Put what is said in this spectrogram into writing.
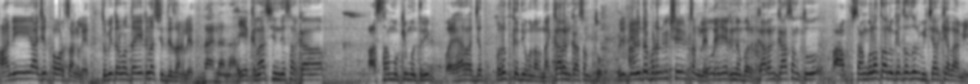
आणि अजित पवार चांगले आहेत. तुम्ही तर म्हणता एकनाथ शिंदे चांगले आहेत. नाही नाही नाही. एकनाथ शिंदे सारखा असा मुख्यमंत्री ह्या राज्यात परत कधी होणार नाही. कारण का सांगतो? म्हणजे देवेंद्र फडणवीस चांगले आहेत ते? एक नंबर. कारण का सांगतो? आप सांगोला तालुक्याचा जर विचार केला आम्ही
